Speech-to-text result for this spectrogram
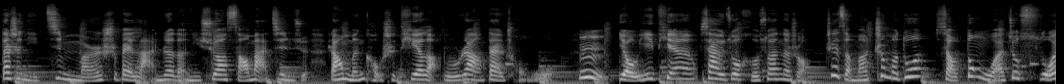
但是你进门是被拦着的，你需要扫码进去，然后门口是贴了不让带宠物。嗯，有一天下去做核酸的时候，这怎么这么多小动物啊？就所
